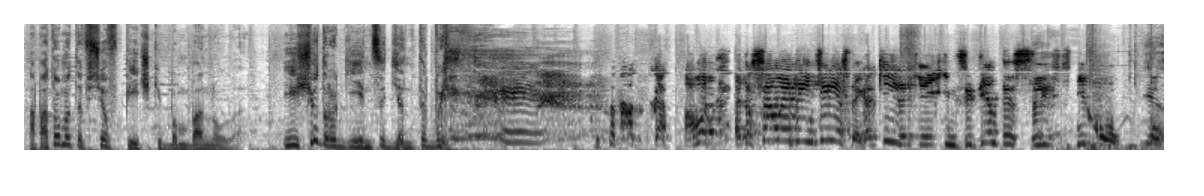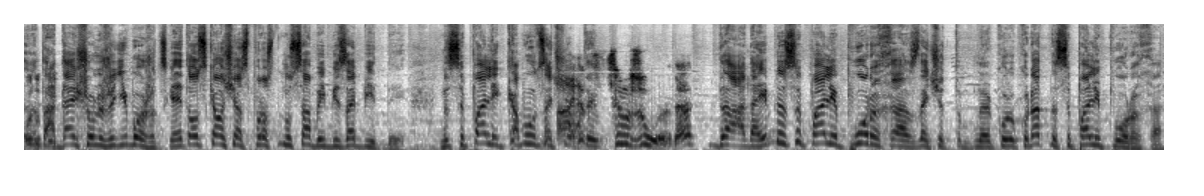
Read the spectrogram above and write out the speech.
А потом это все в печке бомбануло. И еще другие инциденты были. А вот это самое это интересное, какие такие инциденты с лесником могут Да, быть? дальше он уже не может сказать. Это он сказал сейчас просто, ну, самые безобидные. Насыпали кому А, зачем-то... это цензура, да? Да, да, им насыпали пороха, значит, э, ку- куда-то насыпали пороха,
